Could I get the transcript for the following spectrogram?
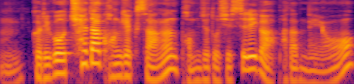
음. 그리고 최다 관객상은 범죄도시 3가 받았네요.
